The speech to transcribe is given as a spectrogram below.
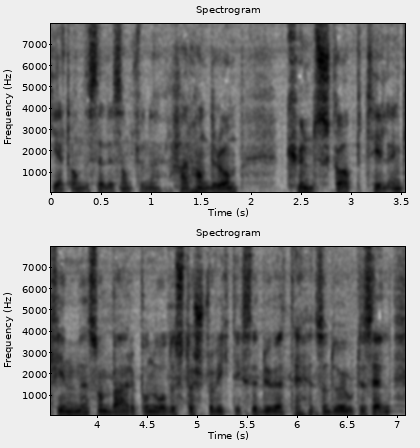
helt andre steder i samfunnet. Her handler det om kunnskap til en kvinne som bærer på noe av det største og viktigste. Du vet det, så du har gjort det selv.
